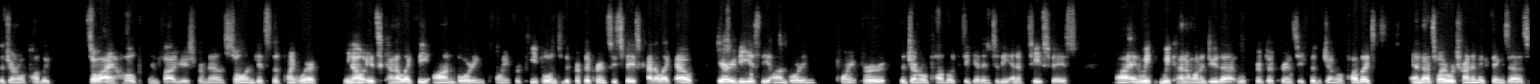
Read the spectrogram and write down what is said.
the general public. So I hope in five years from now, Solon gets to the point where you know it's kind of like the onboarding point for people into the cryptocurrency space, kind of like how Gary Vee is the onboarding point for the general public to get into the NFT space. Uh, and we, we kind of want to do that with cryptocurrency for the general public. And that's why we're trying to make things as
